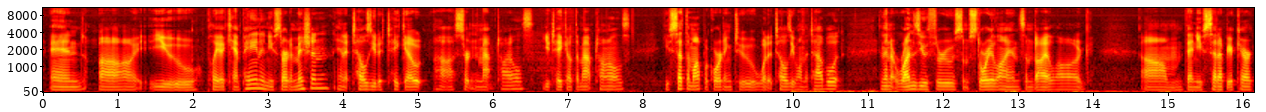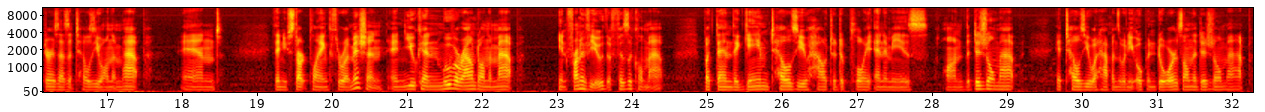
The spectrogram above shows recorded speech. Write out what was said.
and uh, you play a campaign and you start a mission, and it tells you to take out uh, certain map tiles. You take out the map tiles, you set them up according to what it tells you on the tablet, and then it runs you through some storyline, some dialogue. Um, then you set up your characters as it tells you on the map, and then you start playing through a mission, and you can move around on the map in front of you, the physical map, but then the game tells you how to deploy enemies on the digital map. It tells you what happens when you open doors on the digital map.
